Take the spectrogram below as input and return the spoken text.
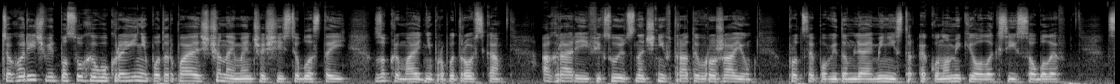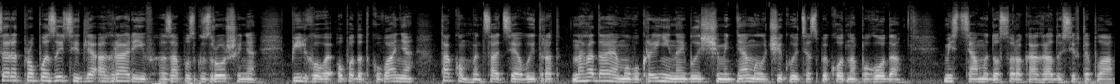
Цьогоріч від посухи в Україні потерпає щонайменше шість областей, зокрема і Дніпропетровська. Аграрії фіксують значні втрати врожаю. Про це повідомляє міністр економіки Олексій Соболев. Серед пропозицій для аграріїв запуск зрошення, пільгове оподаткування та компенсація витрат. Нагадаємо, в Україні найближчими днями очікується спекотна погода, місцями до 40 градусів тепла,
